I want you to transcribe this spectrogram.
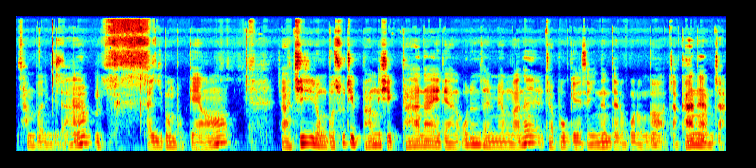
3번입니다. 자, 2번 볼게요. 자, 지리정보 수집 방식 가나에 대한 옳은 설명만을 자, 보기에서 있는 대로 고른 거. 자, 가는 자,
